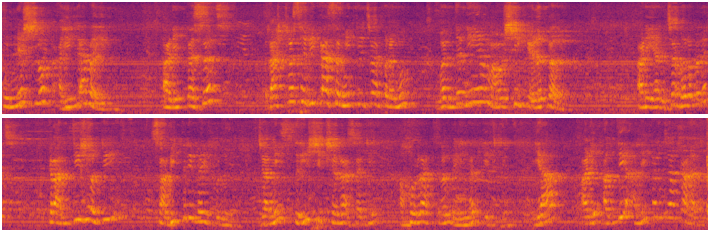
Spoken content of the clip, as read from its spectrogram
पुण्यश्लोक अहिल्याबाई. आणि तसंच राष्ट्रसेविका समितीच्या प्रमुख वंदनीय मावशी केळकर आणि यांच्याबरोबरच क्रांतीज्योती सावित्रीबाई फुले ज्यांनी स्त्री शिक्षणासाठी अहोरात्र मेहनत घेतली. या आणि अगदी अलीकडच्या काळात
